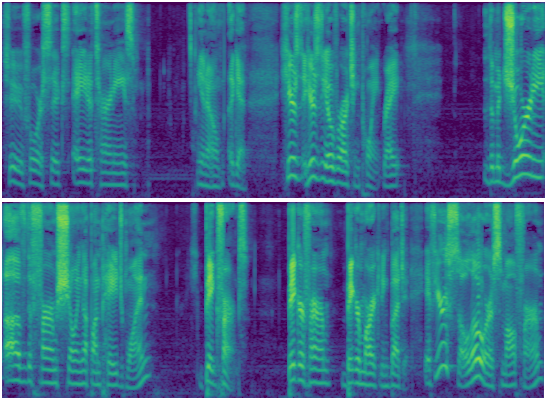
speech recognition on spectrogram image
two, four, six, eight attorneys. You know, again, here's here's the overarching point, right? The majority of the firms showing up on page one, big firms, bigger firm, bigger marketing budget. If you're a solo or a small firm,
